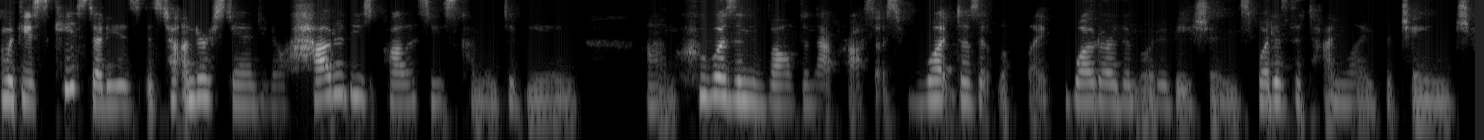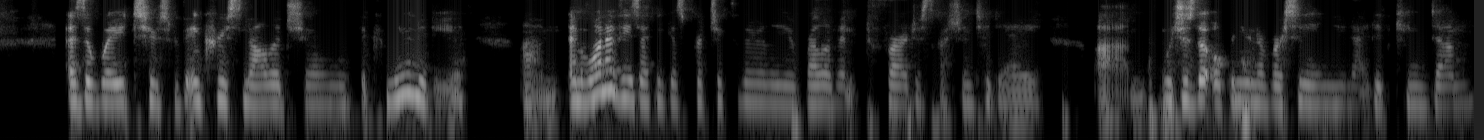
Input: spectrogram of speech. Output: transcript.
with these case studies is to understand, you know, how do these policies come into being? Um, who was involved in that process? What does it look like? What are the motivations? What is the timeline for change as a way to sort of increase knowledge sharing with the community? Um, and one of these I think is particularly relevant for our discussion today, um, which is the Open University in the United Kingdom.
